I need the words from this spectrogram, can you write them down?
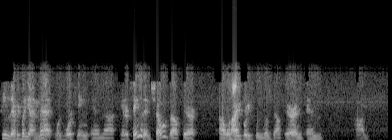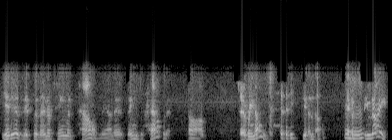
seemed everybody I met was working in uh, entertainment and shows out there uh, when I briefly lived out there, and and um, it is. It's an entertainment town, man. It, things are happening um, every night. you know, Mhm. every night.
